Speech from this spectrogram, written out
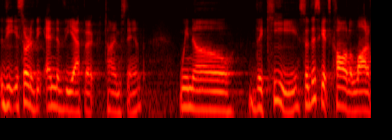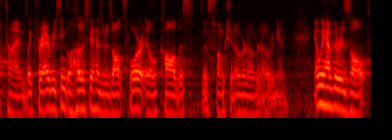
the sort of the end of the epoch timestamp. We know the key. So this gets called a lot of times. Like for every single host it has results for, it'll call this, this function over and over and over again. And we have the result.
